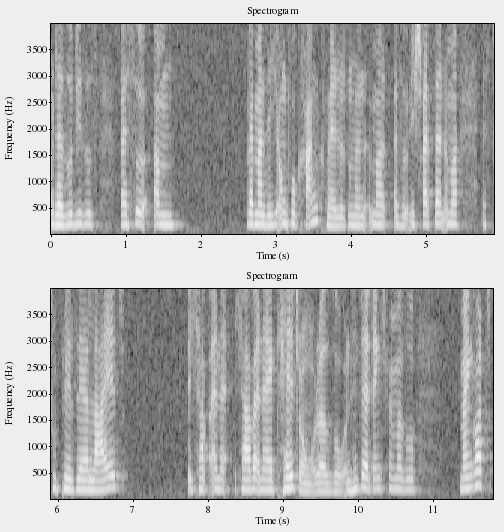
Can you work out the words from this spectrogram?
Oder so dieses, weißt du, ähm, wenn man sich irgendwo krank meldet und man immer, also ich schreibe dann immer, es tut mir sehr leid, ich habe eine, ich habe eine Erkältung oder so. Und hinterher denke ich mir immer so, mein Gott,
